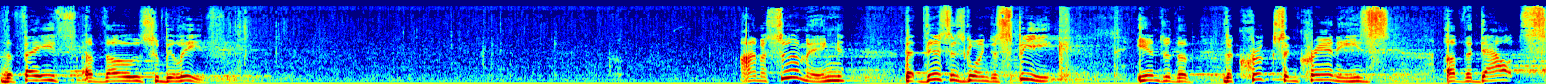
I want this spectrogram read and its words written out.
the faith of those who believe. I'm assuming that this is going to speak into the, the crooks and crannies of the doubts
